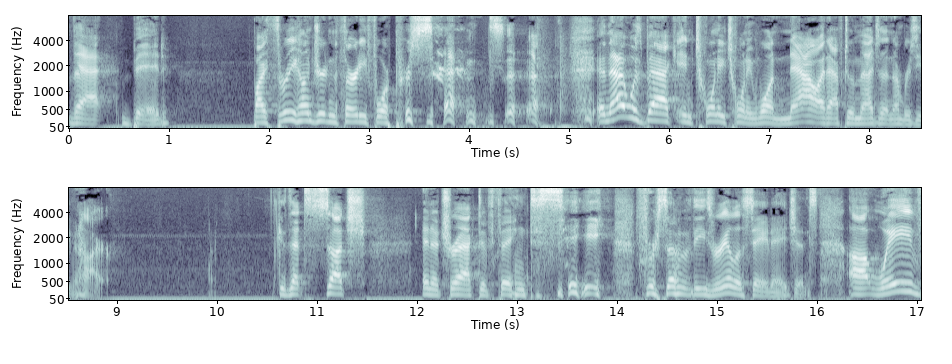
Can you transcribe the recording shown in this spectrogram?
that bid by 334%. and that was back in 2021. Now I'd have to imagine that number is even higher. Because that's such an attractive thing to see for some of these real estate agents. Uh, Waive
